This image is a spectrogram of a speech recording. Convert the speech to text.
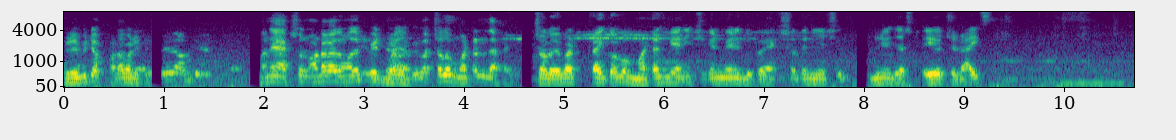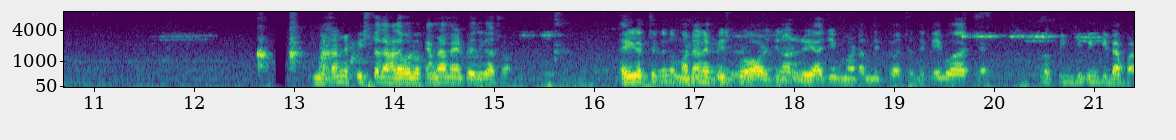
গ্রেভিটা ফাটাফাটি মানে একশো ন টাকায় তোমাদের পেট ভরে যাবে। এবার চলো মাটন দেখাই। চলো এবার ট্রাই করব মাটন বিরিয়ানি চিকেন বিরিয়ানি দুটো একসাথে নিয়েছি। নিয়ে জাস্ট এই হচ্ছে রাইস মাটনের পিসটা দেখাতে বলব। ক্যামেরাম্যান একটু এদিকে আসো। এই হচ্ছে কিন্তু মাটনের পিস পুরো অরিজিনাল রেয়াজি মাটন দেখতে পাচ্ছ, দেখেই বোঝা যাচ্ছে। পুরো পিঙ্কি পিঙ্কি ব্যাপার।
